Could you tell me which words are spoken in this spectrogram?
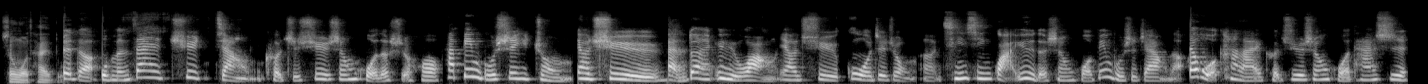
生活态度。对的，我们在去讲可持续生活的时候，它并不是一种要去斩断欲望，要去过这种呃清心寡欲的生活，并不是这样的。在我看来，可持续生活它是。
